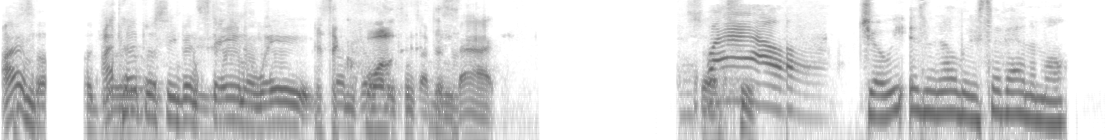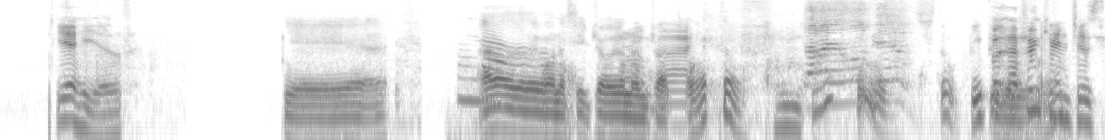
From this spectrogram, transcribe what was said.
I am. I purposely been staying away It's a from quali- Joey since I've been is- back. So, Wow. Joey is an elusive animal. yeah, he is. yeah. I don't really want to see Joey and I'm drunk. What the? F- this thing is still beeping. But I at me, think man. just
